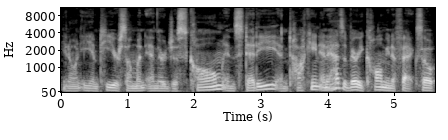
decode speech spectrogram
you know, an EMT or someone, and they're just calm and steady and talking, and it has a very calming effect. So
